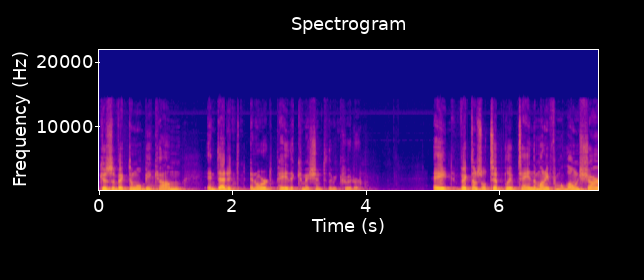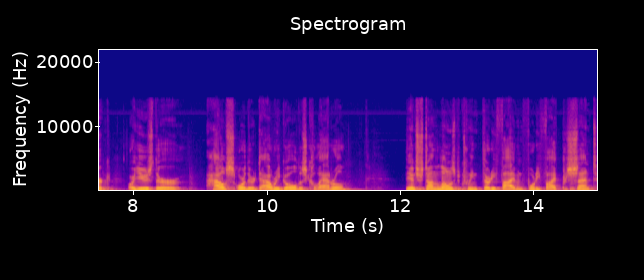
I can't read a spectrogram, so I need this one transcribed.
because the victim will become indebted in order to pay the commission to the recruiter. Eight, victims will typically obtain the money from a loan shark or use their house or their dowry gold as collateral. The interest on the loan is between 35 and 45 percent.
